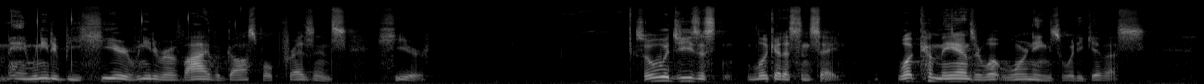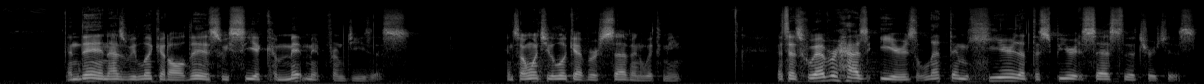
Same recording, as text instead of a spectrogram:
but man, we need to be here. We need to revive a gospel presence here. So, what would Jesus look at us and say? What commands or what warnings would he give us? And then, as we look at all this, we see a commitment from Jesus. And so I want you to look at verse 7 with me. It says, Whoever has ears, let them hear that the Spirit says to the churches,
